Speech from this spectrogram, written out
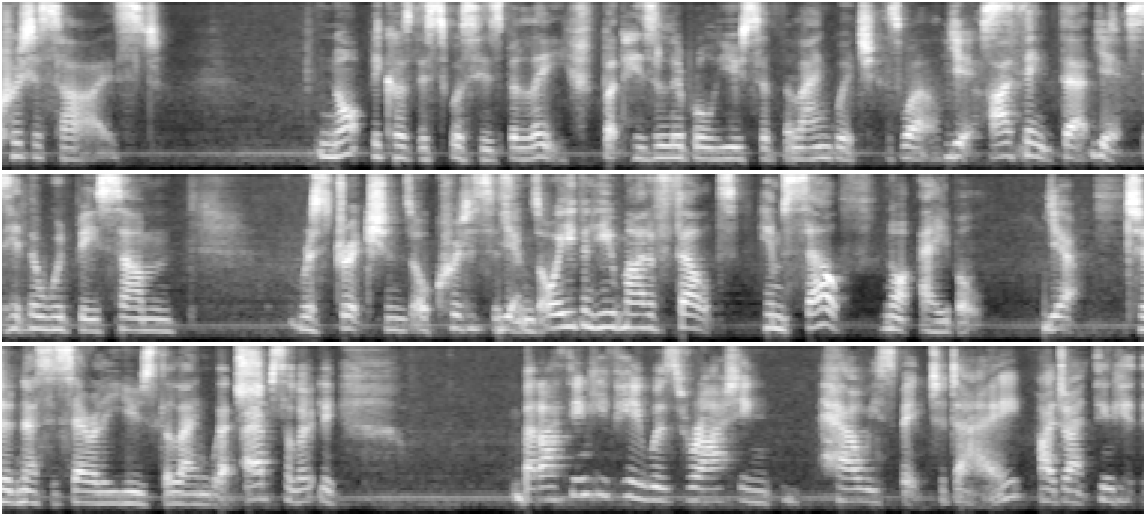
criticised not because this was his belief, but his liberal use of the language as well. Yes. I think that Yes. there would be some restrictions or criticisms, or even he might have felt himself not able yeah. to necessarily use the language. Absolutely. But I think if he was writing how we speak today, I don't think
